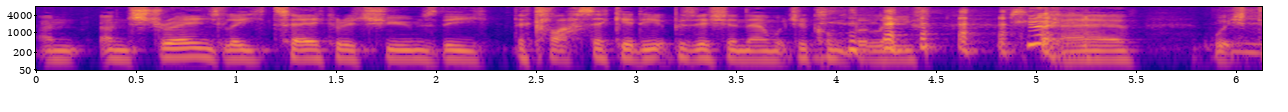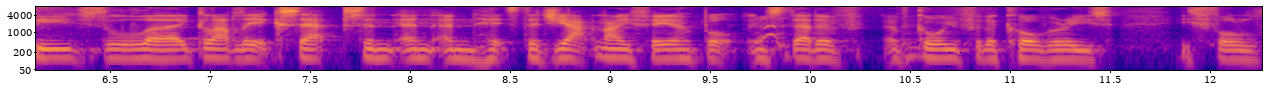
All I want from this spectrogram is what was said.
And, and strangely, Taker assumes the, the classic idiot position then, which I couldn't believe. uh, which Diesel uh, gladly accepts and, and, and hits the jackknife here. But instead of, of going for the cover, he's he's full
